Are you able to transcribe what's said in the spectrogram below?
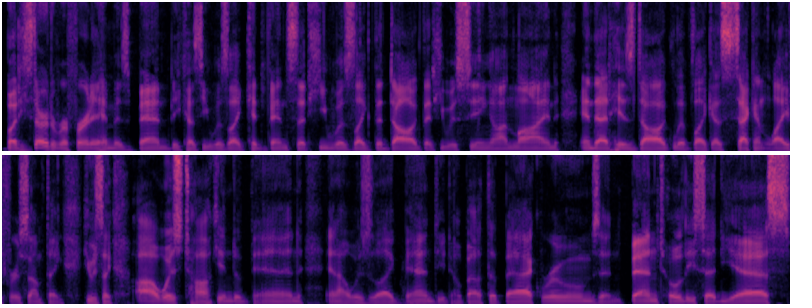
but he started to refer to him as Ben because he was like convinced that he was like the dog that he was seeing online and that his dog lived like a second life or something. He was like, I was talking to Ben and I was like, Ben, do you know about the back rooms? And Ben totally said yes,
